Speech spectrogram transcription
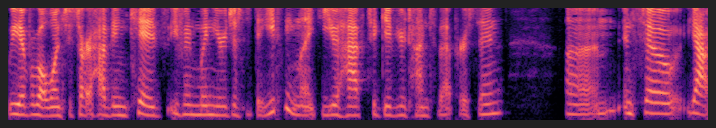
we ever will once you start having kids. Even when you're just dating, like you have to give your time to that person. Um, and so, yeah,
